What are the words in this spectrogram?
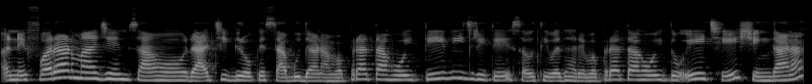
અને ફરાળમાં જેમ રાજીગરો કે સાબુદાણા વપરાતા હોય તેવી જ રીતે સૌથી વધારે વપરાતા હોય તો એ છે શિંગદાણા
